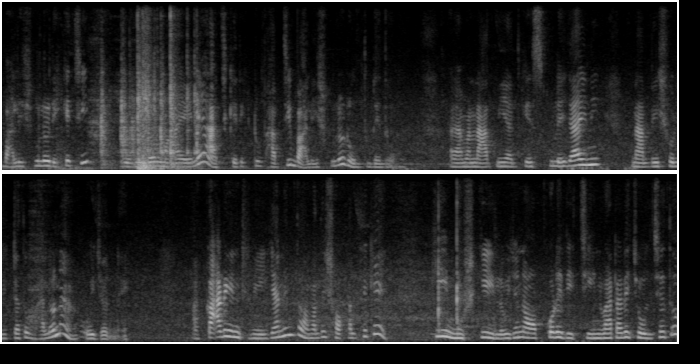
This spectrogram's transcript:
বালিশগুলো রেখেছি। রবীন্দ্রর মা এলে আজকের একটু ভাবছি বালিশগুলো রোদ্দুরে দেবো। আর আমার নাতনি আজকে স্কুলে যায়নি। নাতনির শরীরটা তো ভালো না, ওই জন্যে। আর কারেন্ট নেই, জানেন তো? আমাদের সকাল থেকে কি মুশকিল, ওই জন্য অফ করে দিচ্ছি। ইনভার্টারে চলছে তো।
